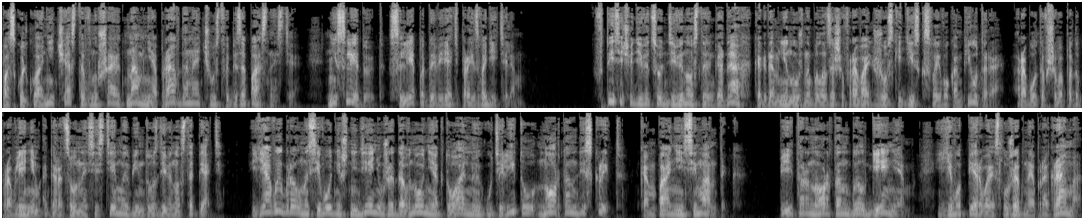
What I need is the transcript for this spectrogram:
поскольку они часто внушают нам неоправданное чувство безопасности. Не следует слепо доверять производителям. В 1990-х годах, когда мне нужно было зашифровать жесткий диск своего компьютера, работавшего под управлением операционной системы Windows 95, я выбрал на сегодняшний день уже давно неактуальную утилиту Norton Discrete компании Symantec. Питер Нортон был гением. Его первая служебная программа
